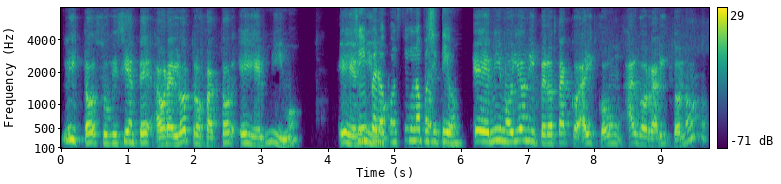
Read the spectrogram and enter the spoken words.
Listo, suficiente. Ahora el otro factor es el mismo. Es el Sí, mismo. pero con signo positivo. Es el mismo Johnny, pero está ahí con algo rarito, ¿no?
